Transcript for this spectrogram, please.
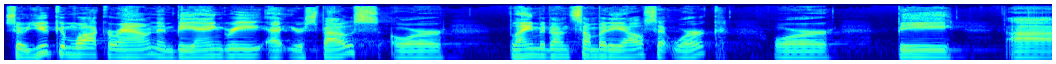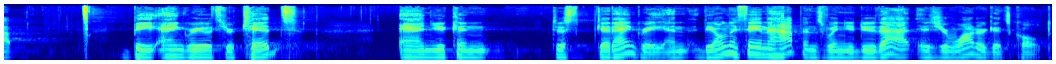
So you can walk around and be angry at your spouse or blame it on somebody else at work or be, uh, be angry with your kids. And you can just get angry. And the only thing that happens when you do that is your water gets cold.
